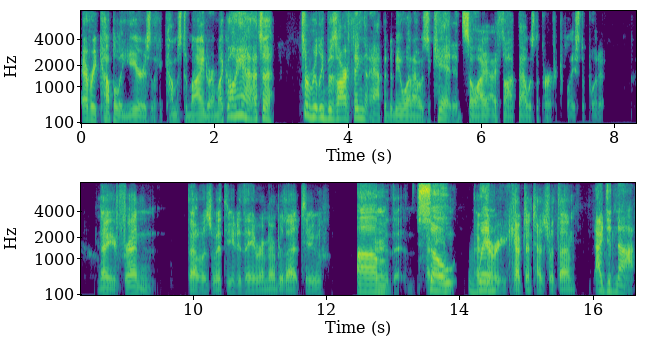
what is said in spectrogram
every couple of years, like it comes to mind where I'm like, oh yeah, that's a it's a really bizarre thing that happened to me when I was a kid. And so I, I thought that was the perfect place to put it. No, your friend that was with you, did they remember that too? Um the- so mean, have when you kept in touch with them? I did not.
